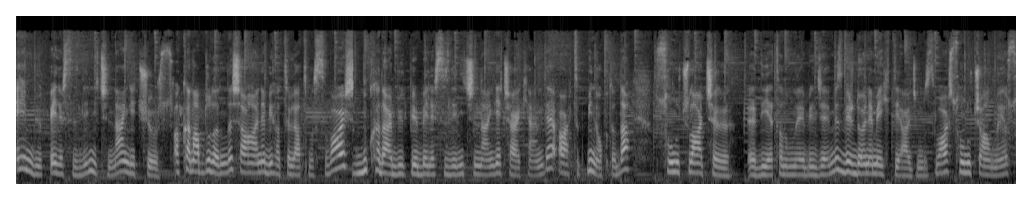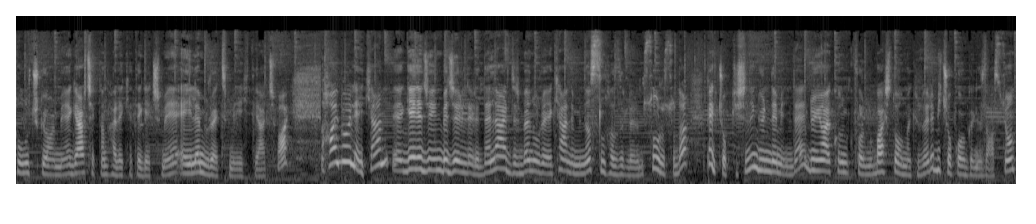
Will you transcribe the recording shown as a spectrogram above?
en büyük belirsizliğin içinden geçiyoruz. Akan Abdullah'ın da şahane bir hatırlatması var. Bu kadar büyük bir belirsizliğin içinden geçerken de artık bir noktada sonuçlar çağı e, diye tanımlayabileceğimiz bir döneme ihtiyacımız var. Sonuç almaya, sonuç görmeye, gerçekten harekete geçmeye, eylem üretmeye ihtiyaç var. Hal böyleyken e, geleceğin becerileri nelerdir, ben oraya kendimi nasıl hazırlarım sorusu da pek çok kişinin gündeminde. Dünya Ekonomik Forumu başta olmak üzere birçok organizasyon,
